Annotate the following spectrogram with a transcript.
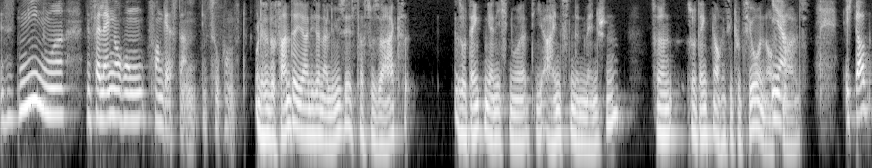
es ist nie nur eine Verlängerung von gestern, die Zukunft. Und das Interessante ja an dieser Analyse ist, dass du sagst, so denken ja nicht nur die einzelnen Menschen, sondern so denken auch Institutionen oftmals. Ja ich glaube,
